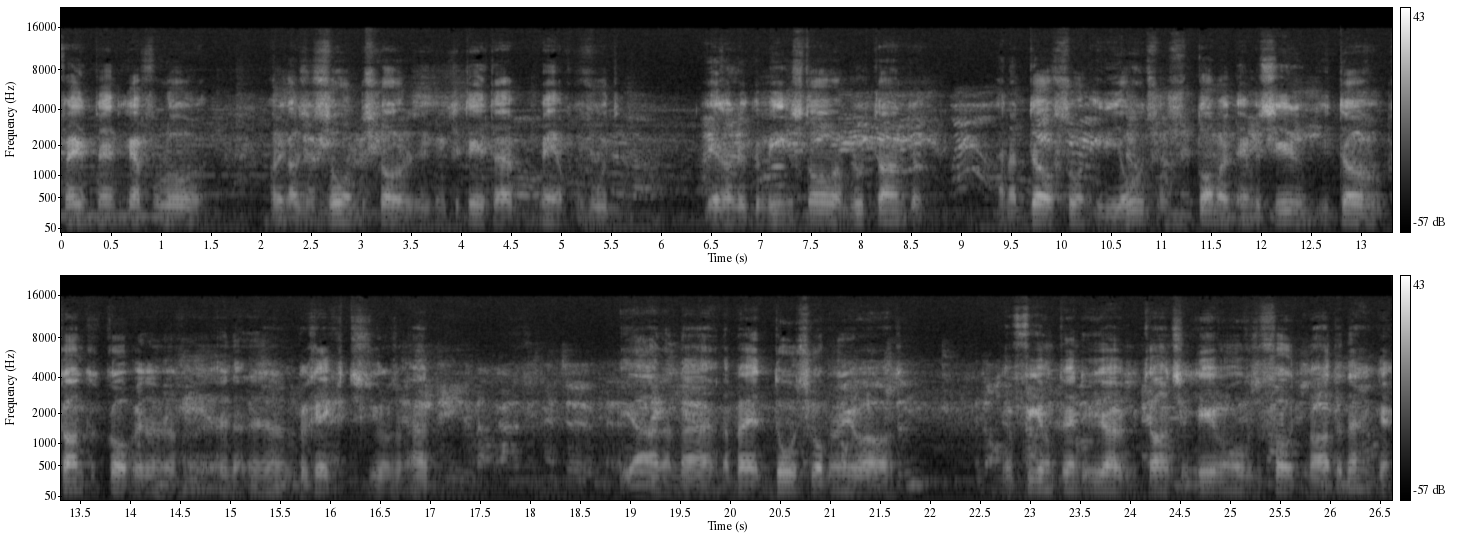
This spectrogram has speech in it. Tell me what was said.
25 heb verloren. Wat ik als een zoon beschouwde, dus ik een gedeelte heb mee opgevoed. Die is aan leukemie gestorven, bloedkanker. En dat durft zo'n idioot, zo'n stomme imbeciel, die durft een kankerkop in een, bericht te sturen, zo'n app. Ja, dan, uh, dan ben je doodschoppen in je hart. Ik heb 24 uur heb ik de kans gegeven om over zijn fout na te denken.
